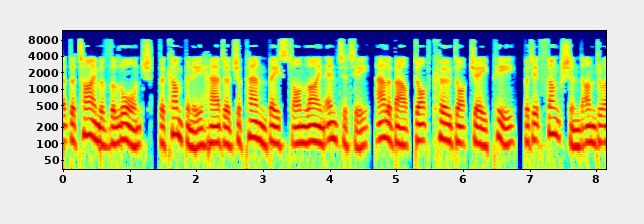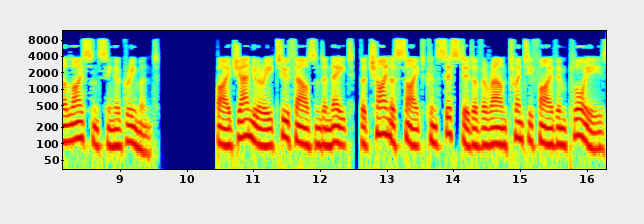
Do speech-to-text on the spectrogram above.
At the time of the launch, the company had a Japan-based online entity, Allabout.co.jp, but it functioned under a licensing agreement. By January 2008, the China site consisted of around 25 employees,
